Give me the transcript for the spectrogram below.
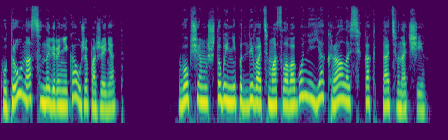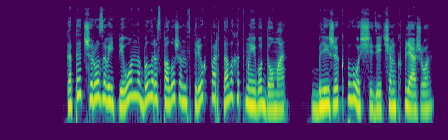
К утру нас наверняка уже поженят. В общем, чтобы не подливать масло в огонь, я кралась, как тать в ночи. Коттедж «Розовый пион» был расположен в трех кварталах от моего дома, ближе к площади, чем к пляжу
